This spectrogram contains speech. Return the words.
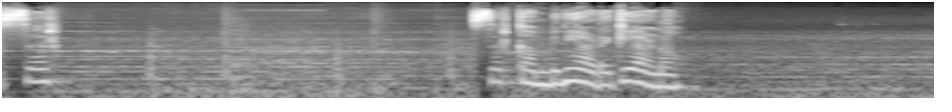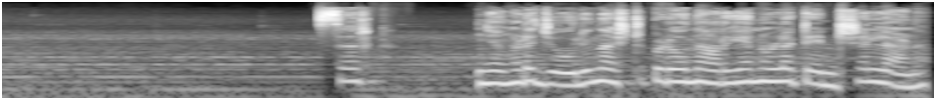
സർ. സർ കമ്പനി അടയ്ക്കുകയാണോ? സർ ഞങ്ങളുടെ ജോലി നഷ്ടപ്പെടുമെന്ന് അറിയാനുള്ള ടെൻഷനിലാണ്.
